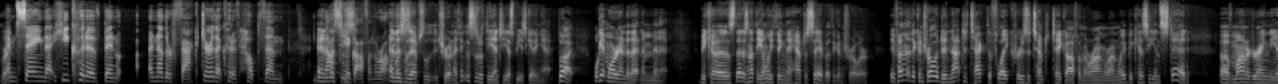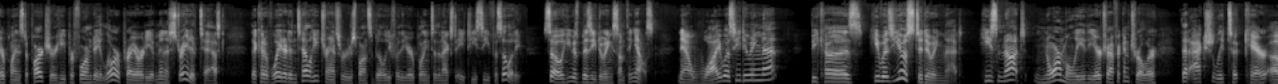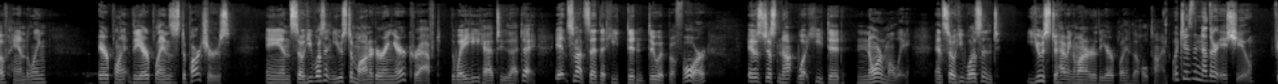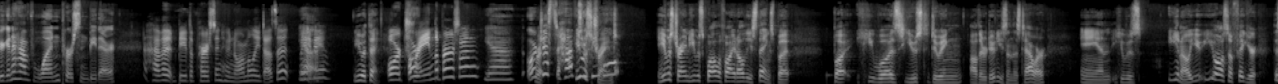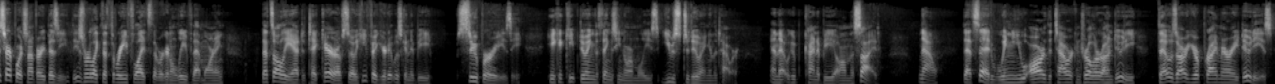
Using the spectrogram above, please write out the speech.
Right. I'm saying that he could have been another factor that could have helped them And not take is- off on the wrong and this is absolutely true. And I think this is what the NTSB is getting at. But we'll get more into that in a minute because that is not the only thing they have to say about the controller. They found that the controller did not detect the flight crew's attempt to take off on the wrong runway because he instead of monitoring the airplane's departure, he performed a lower priority administrative task that could have waited until he transferred responsibility for the airplane to the next ATC facility. So he was busy doing something else. Now, why was he doing that? Because he was used to doing that. He's not normally the air traffic controller that actually took care of handling airplane the airplane's departures. And so he wasn't used to monitoring aircraft the way he had to that day. It's not said that he didn't do it before. It was just not what he did normally. And so he wasn't used to having to monitor the airplane the whole time. Which is another issue. If you're gonna have one person be there, Have it be the person who normally does it, Yeah. maybe? You would think. Or train the person? yeah, or Right. just have he two was people. trained. He was trained. He was qualified. All these things, but but he was used to doing other duties in this tower, and he was. You know, you you also figure this airport's not very busy. These were like the three flights that were going to leave that morning. That's all he had to take care of. So he figured it was going to be super easy. He could keep doing the things he normally is used to doing in the tower, and that would kind of be on the side. Now, that said, when you are the tower controller on duty, those are your primary duties.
